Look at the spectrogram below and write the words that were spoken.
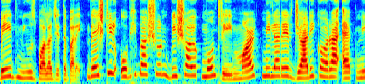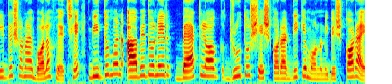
বেড নিউজ বলা যেতে পারে। দেশটির অভিবাসন বিষয়ক মন্ত্রী মার্ক মিলারের জারি করা এক নির্দেশনায় বলা হয়েছে, বিদ্যমান আবেদনের ব্যাকলগ দ্রুত শেষ করার দিকে মনোনিবেশ করায়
